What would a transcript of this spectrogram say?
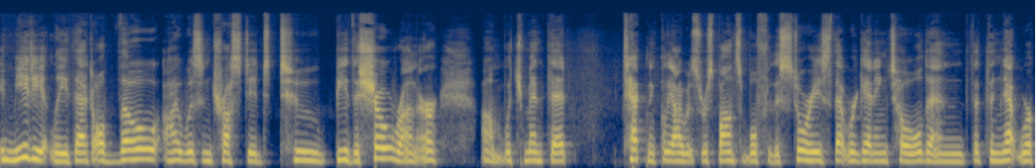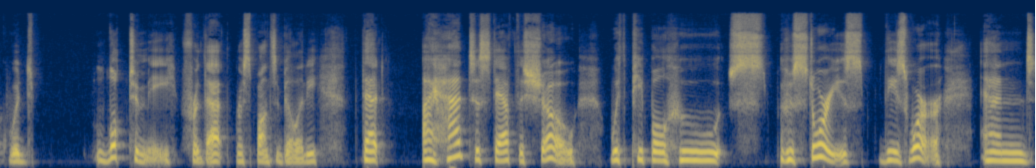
immediately that although I was entrusted to be the showrunner, um, which meant that technically I was responsible for the stories that were getting told and that the network would look to me for that responsibility, that I had to staff the show with people who whose stories these were, and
